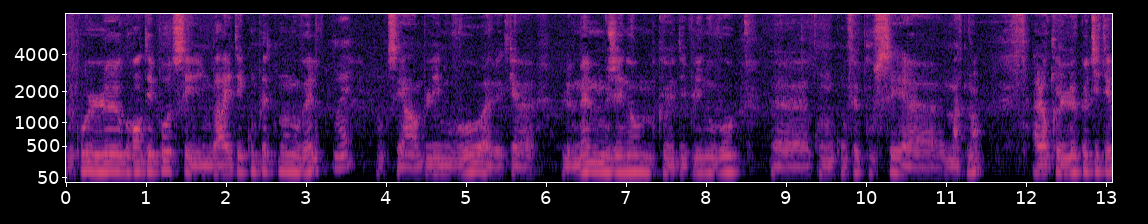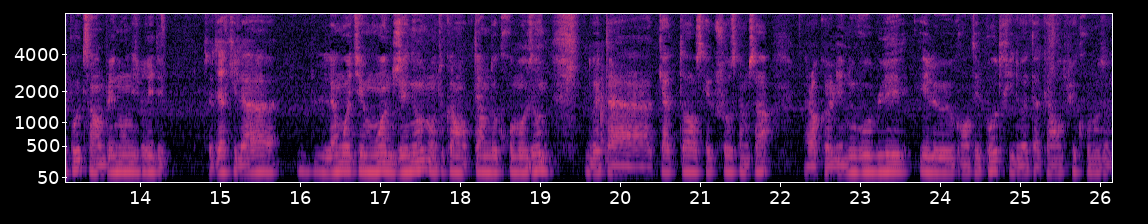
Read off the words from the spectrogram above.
Du coup le grand épeautre c'est une variété complètement nouvelle, Ouais. donc c'est un blé nouveau avec euh, le même génome que des blés nouveaux euh, qu'on fait pousser euh, maintenant. Alors que le petit épeautre, c'est un blé non hybridé. C'est-à-dire qu'il a la moitié moins de génome, en tout cas en termes de chromosomes, il doit être à 14, quelque chose comme ça. Alors que les nouveaux blés et le grand épeautre, il doit être à 48 chromosomes.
